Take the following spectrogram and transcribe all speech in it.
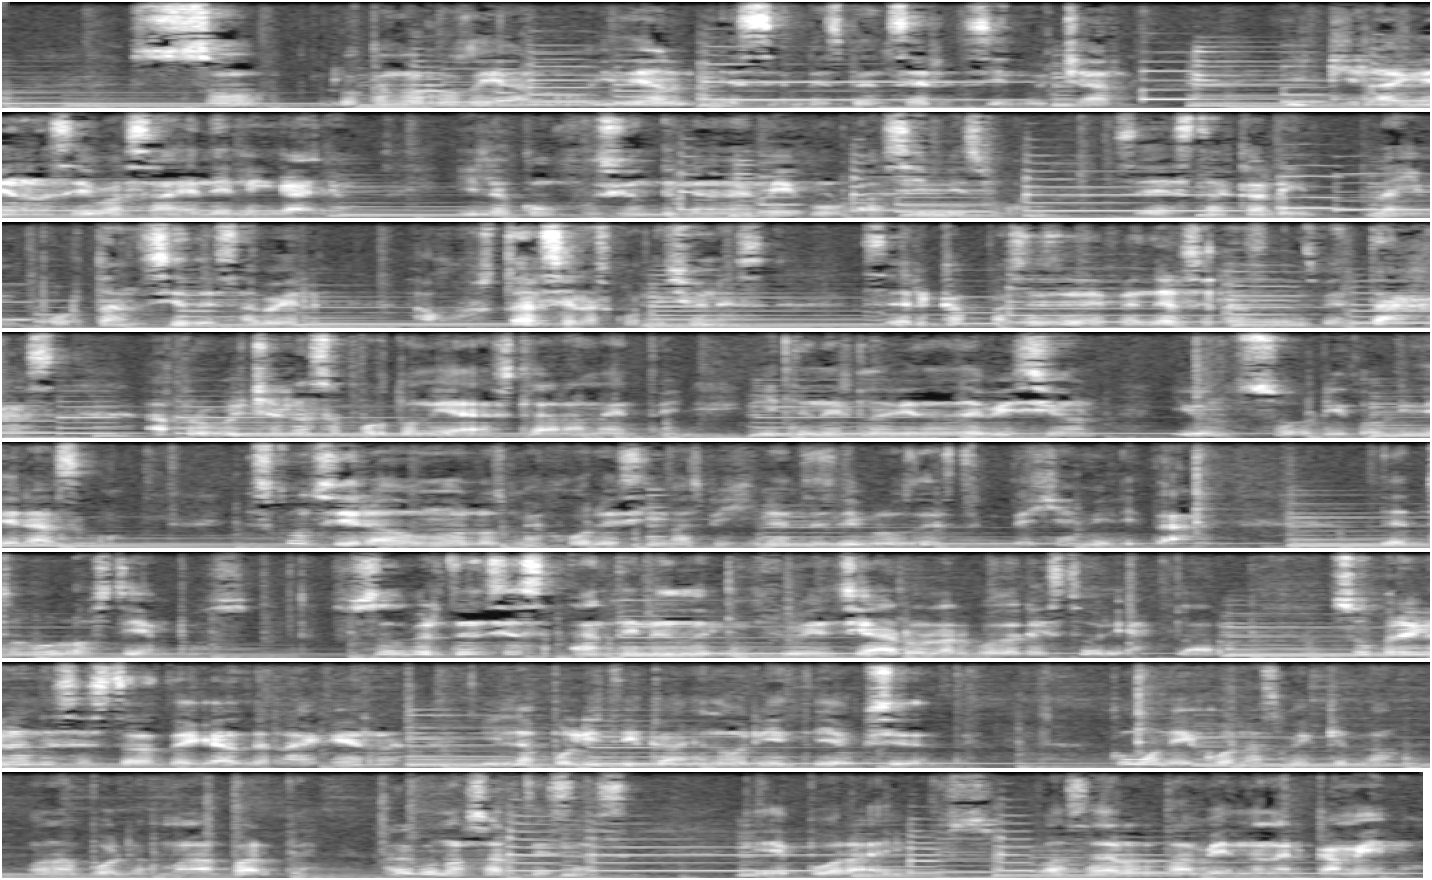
son lo que nos rodea, lo ideal es, vencer sin luchar y que la guerra se basa en el engaño y la confusión del enemigo a sí mismo. Se destaca la, importancia de saber ajustarse a las condiciones, ser capaces de defenderse las desventajas, aprovechar las oportunidades claramente y tener claridad de visión y un sólido liderazgo. Es considerado uno de los mejores y más vigilantes libros de estrategia militar de todos los tiempos. Sus advertencias han tenido influencia a lo largo de la historia, claro, sobre grandes estrategias de la guerra y la política en Oriente y Occidente, como Nicolás Maquiavelo o Napoleón Bonaparte, algunos artistas que por ahí pues, pasaron también en el camino.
